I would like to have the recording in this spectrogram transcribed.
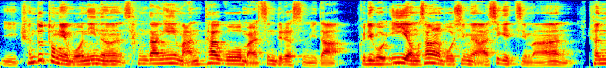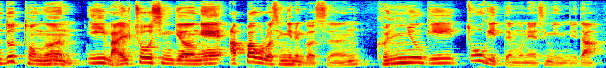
이 편두통의 원인은 상당히 많다고 말씀드렸습니다. 그리고 이 영상을 보시면 아시겠지만 편두통은 이 말초신경의 압박으로 생기는 것은 근육이 쪼기 때문에 생깁니다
